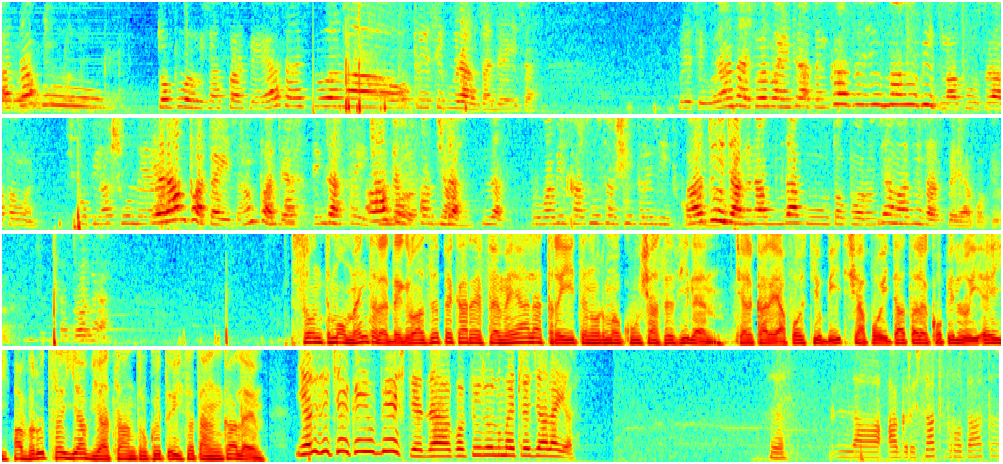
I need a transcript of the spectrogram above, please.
A dat cu toporul și a spart pereasa și pe urmă a oprit siguranța de aici. Oprit siguranța și pe urmă a intrat în casă și m-a lovit, m-a pus la pământ. Și copilașul unde era? Era în pat aici, în pat. În pat, era. exact aici, unde a spart Da, geamul. da. Probabil că atunci s-a și trezit copilul. Atunci când a dat cu toporul în geam, atunci s-a speriat copilul. Că dormea. Sunt momentele de groază pe care femeia le-a trăit în urmă cu șase zile. Cel care i-a fost iubit și apoi tatăl copilului ei a vrut să ia viața întrucât îi stătea în cale. El zicea că iubește, dar copilul nu mai trăgea la el. Da. L-a agresat vreodată?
